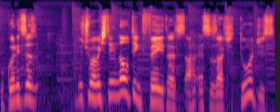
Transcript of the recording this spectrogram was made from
O Corinthians ultimamente tem- não tem feito essa- essas atitudes,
